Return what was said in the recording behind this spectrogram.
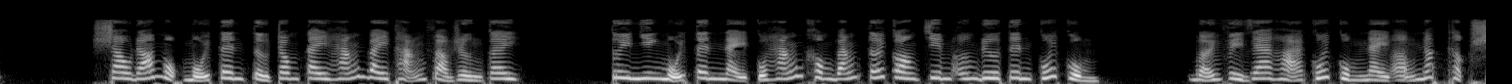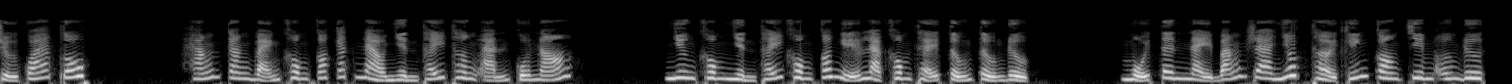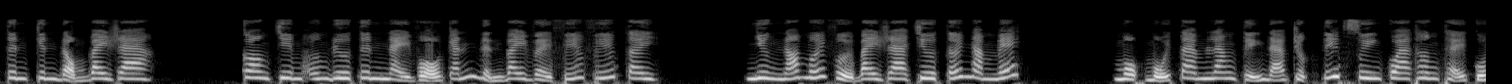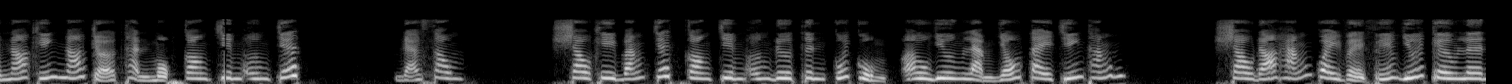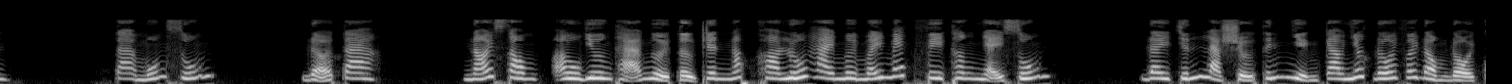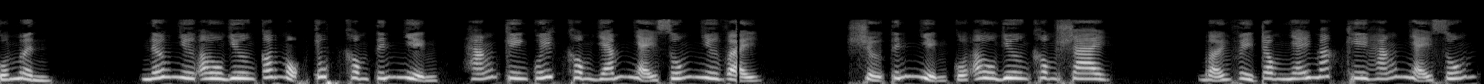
Sau đó một mũi tên từ trong tay hắn bay thẳng vào rừng cây. Tuy nhiên mũi tên này của hắn không bắn tới con chim ưng đưa tin cuối cùng. Bởi vì gia hỏa cuối cùng này ẩn nấp thật sự quá tốt. Hắn căn bản không có cách nào nhìn thấy thân ảnh của nó. Nhưng không nhìn thấy không có nghĩa là không thể tưởng tượng được. Mũi tên này bắn ra nhất thời khiến con chim ưng đưa tin kinh động bay ra. Con chim ưng đưa tin này vỗ cánh định bay về phía phía tây. Nhưng nó mới vừa bay ra chưa tới 5 mét. Một mũi tam lăng tiễn đã trực tiếp xuyên qua thân thể của nó khiến nó trở thành một con chim ưng chết. Đã xong. Sau khi bắn chết con chim ưng đưa tin cuối cùng, Âu Dương làm dấu tay chiến thắng. Sau đó hắn quay về phía dưới kêu lên. Ta muốn xuống. Đỡ ta. Nói xong, Âu Dương thả người từ trên nóc kho lúa hai mươi mấy mét phi thân nhảy xuống. Đây chính là sự tín nhiệm cao nhất đối với đồng đội của mình. Nếu như Âu Dương có một chút không tín nhiệm, hắn kiên quyết không dám nhảy xuống như vậy. Sự tín nhiệm của Âu Dương không sai. Bởi vì trong nháy mắt khi hắn nhảy xuống,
